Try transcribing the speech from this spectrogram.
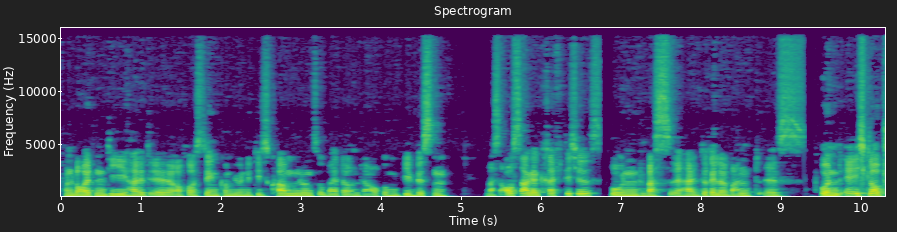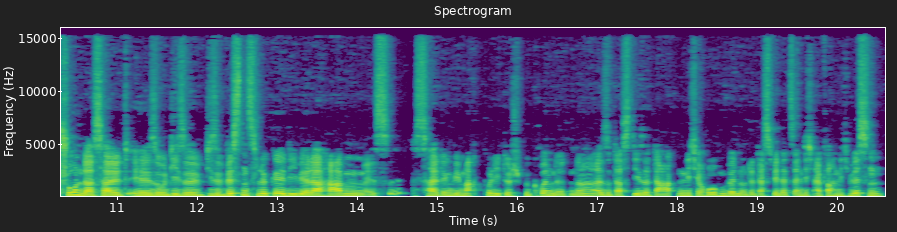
von Leuten, die halt äh, auch aus den Communities kommen und so weiter und da auch irgendwie wissen, was aussagekräftig ist und was äh, halt relevant ist. Und ich glaube schon, dass halt äh, so diese, diese Wissenslücke, die wir da haben, ist, ist halt irgendwie machtpolitisch begründet. Ne? Also dass diese Daten nicht erhoben werden oder dass wir letztendlich einfach nicht wissen,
